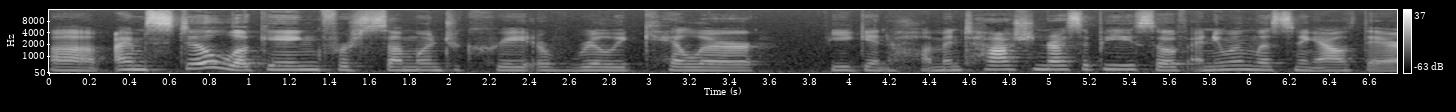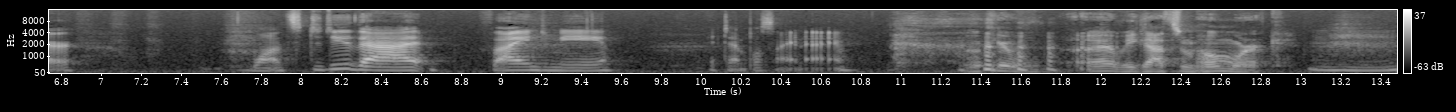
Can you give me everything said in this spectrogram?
Um, I'm still looking for someone to create a really killer vegan hamantaschen recipe. So if anyone listening out there wants to do that, find me at Temple Sinai. okay, uh, we got some homework. Mm-hmm.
